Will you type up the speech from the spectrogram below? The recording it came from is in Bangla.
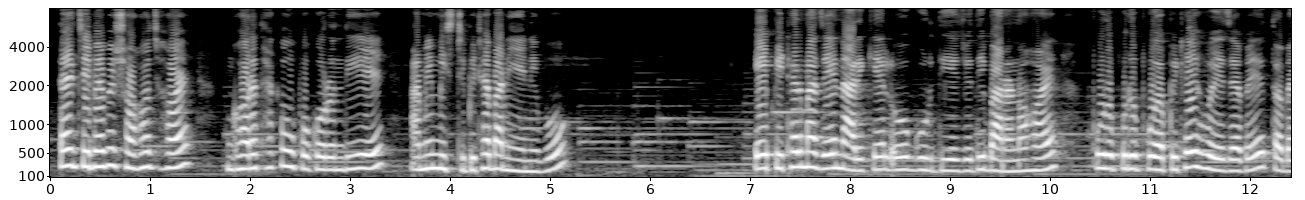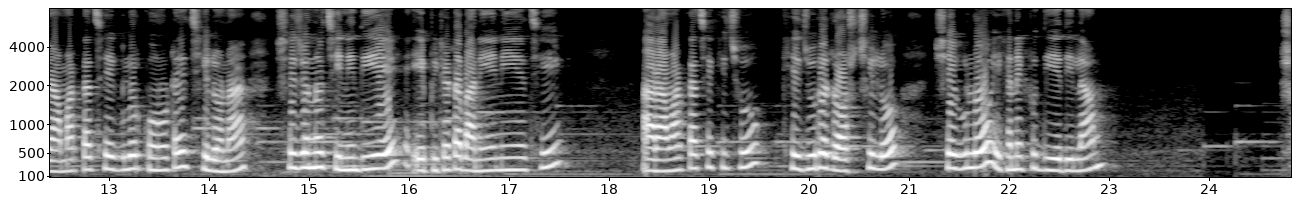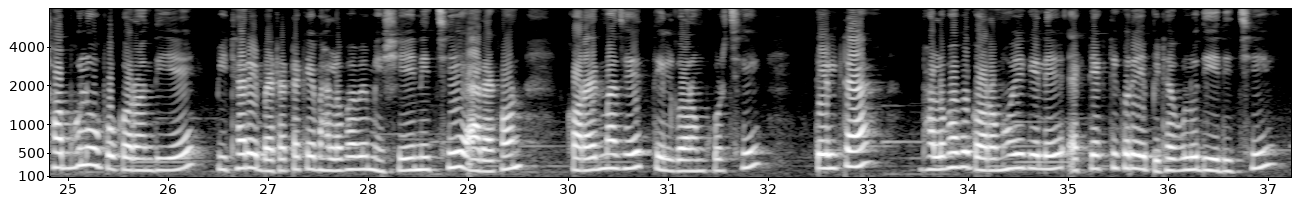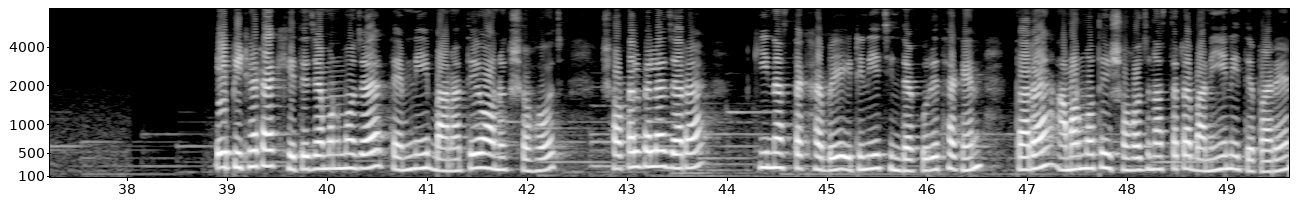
তাই যেভাবে সহজ হয়, ঘরে থাকা উপকরণ দিয়ে আমি মিষ্টি পিঠা বানিয়ে নিব। এই পিঠার মাঝে নারিকেল ও গুড় দিয়ে যদি বানানো হয় পুরোপুরি পুয়া পিঠাই হয়ে যাবে, তবে আমার কাছে এগুলোর কোনোটাই ছিল না। সেজন্য চিনি দিয়ে এই পিঠাটা বানিয়ে নিয়েছি। আর আমার কাছে কিছু খেজুরের রস ছিল, সেগুলো এখানে একটু দিয়ে দিলাম। সবগুলো উপকরণ দিয়ে পিঠার এই ব্যাটারটাকে ভালোভাবে মিশিয়ে নিচ্ছি, আর এখন কড়াইয়ের মাঝে তেল গরম করছি। তেলটা ভালোভাবে গরম হয়ে গেলে একটি একটি করে এই পিঠাগুলো দিয়ে দিচ্ছি। এই পিঠাটা খেতে যেমন মজা, তেমনি বানাতেও অনেক সহজ। সকালবেলা যারা কি নাস্তা খাবে এটি নিয়ে চিন্তা করে থাকেন, তারা আমার মতো এই সহজ নাস্তাটা বানিয়ে নিতে পারেন।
